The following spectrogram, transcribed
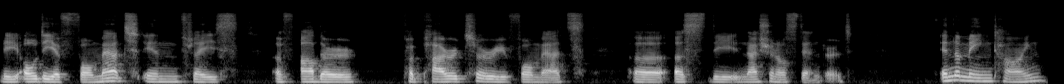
the ODF format in place of other proprietary formats uh, as the national standard. In the meantime,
